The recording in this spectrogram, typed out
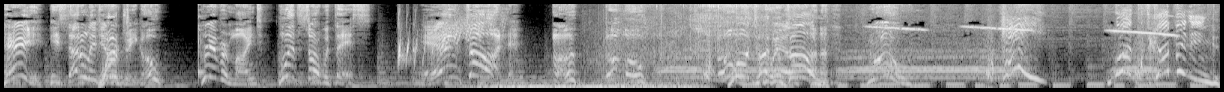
Hey, is that Olivia What? Rodrigo? Never mind. Let's start with this. And done. Uh, uh-oh. Oh, What have you done? Whoa! Hey! What's happening?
